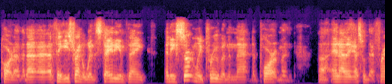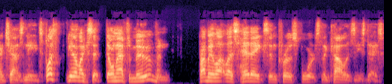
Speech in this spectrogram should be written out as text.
part of it. I, I think he's trying to win the stadium thing, and he's certainly proven in that department. Uh, and I think that's what that franchise needs. Plus, you know, like I said, don't have to move and probably a lot less headaches in pro sports than college these days.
